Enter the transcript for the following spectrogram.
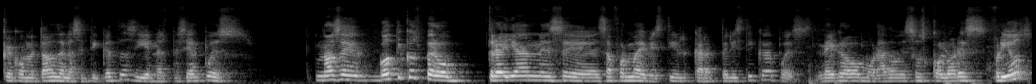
que comentamos de las etiquetas y en especial pues no sé, góticos, pero traían ese, esa forma de vestir característica, pues negro, morado, esos colores fríos.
